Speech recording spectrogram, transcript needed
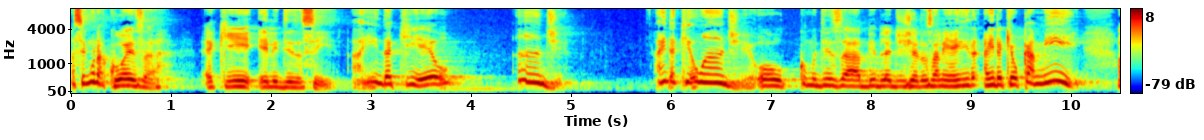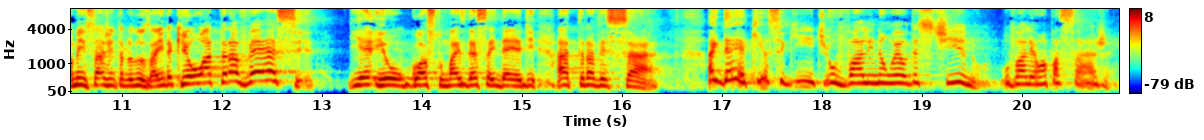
A segunda coisa é que ele diz assim: ainda que eu ande, ainda que eu ande, ou como diz a Bíblia de Jerusalém, ainda, ainda que eu caminhe, a mensagem traduz, ainda que eu atravesse. E é, eu gosto mais dessa ideia de atravessar. A ideia aqui é a seguinte: o vale não é o destino, o vale é uma passagem.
